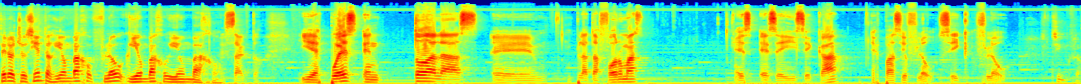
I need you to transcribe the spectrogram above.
0800 guion bajo flow guion bajo guion bajo. Exacto. Y después en todas las eh, plataformas es SICK espacio flow. Sick flow. Flow.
